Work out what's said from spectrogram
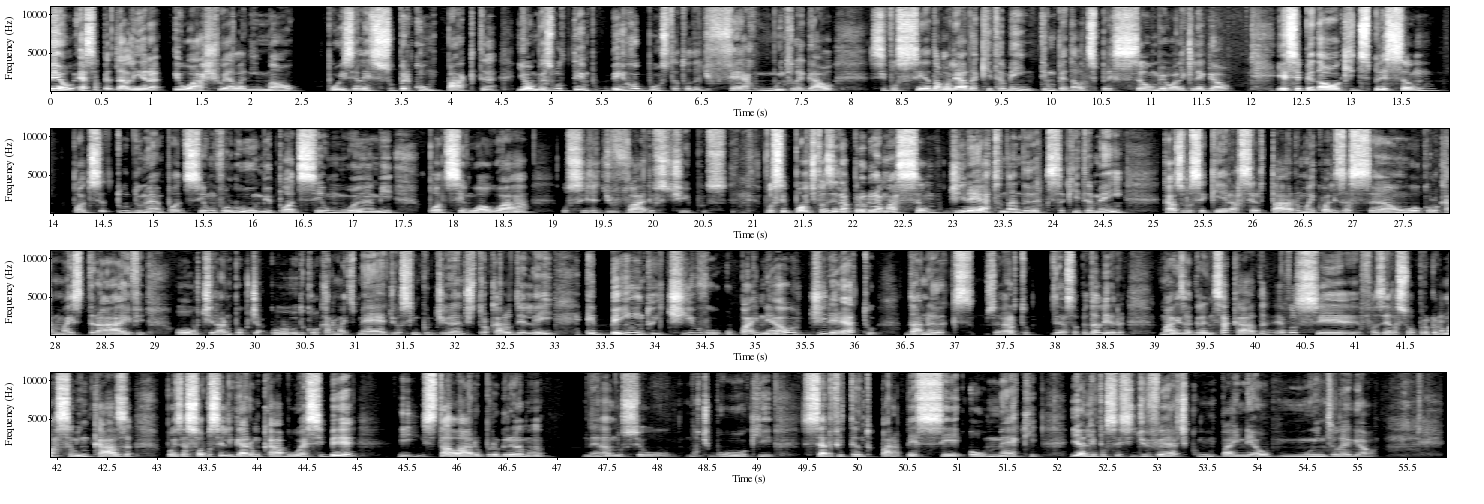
Meu, essa pedaleira eu acho ela animal, pois ela é super compacta e ao mesmo tempo bem robusta, toda de ferro, muito legal. Se você dá uma olhada aqui também, tem um pedal de expressão, meu, olha que legal. Esse pedal aqui de expressão pode ser tudo, né? Pode ser um volume, pode ser um AMI, pode ser um wah ou seja, de vários tipos. Você pode fazer a programação direto na Nux aqui também, caso você queira acertar uma equalização, ou colocar mais drive, ou tirar um pouco de agudo, colocar mais médio, assim por diante, trocar o delay. É bem intuitivo o painel direto da Nux, certo? Dessa pedaleira. Mas a grande sacada é você fazer a sua programação em casa, pois é só você ligar um cabo USB e instalar o programa né, no seu notebook, serve tanto para PC ou Mac, e ali você se diverte com um painel muito legal.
